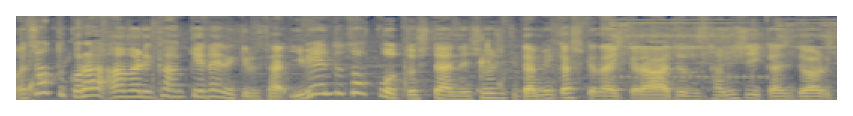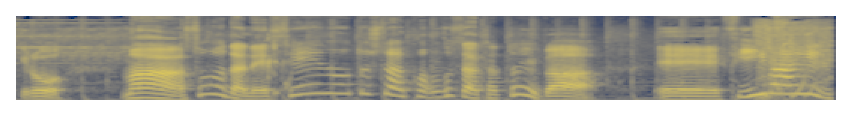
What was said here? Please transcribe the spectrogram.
まあ、ちょっとこれはあんまり関係ないんだけどさ、イベント特攻としてはね、正直ダメかしかないから、ちょっと寂しい感じではあるけど、まあ、そうだね、性能としては今後さ、例えば、えー、フィーバーゲージ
